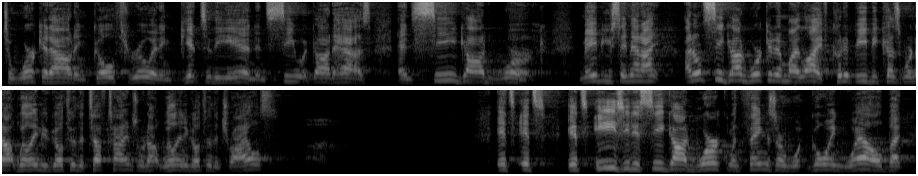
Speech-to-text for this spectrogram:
To work it out and go through it and get to the end and see what God has and see God work. Maybe you say, man, I, I don't see God working in my life. Could it be because we're not willing to go through the tough times? We're not willing to go through the trials? It's, it's, it's easy to see God work when things are going well, but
